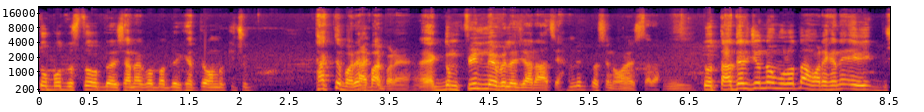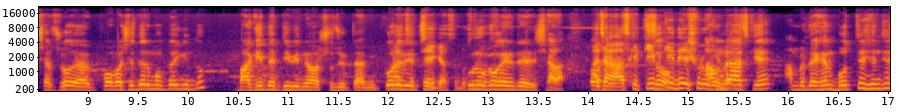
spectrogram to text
কর্মকর্তাদের ক্ষেত্রে অন্য কিছু থাকতে পারে, হ্যাঁ। একদম ফিল্ড লেভেলে যারা আছে হান্ড্রেড পার্সেন্ট অনেস্ট তারা। তো তাদের জন্য মূলত আমার এখানে এই প্রবাসীদের মতোই কিন্তু বাকিতে টিভি নেওয়ার সুযোগটা আমি করে আচ্ছা, দিচ্ছি। কোনো প্রকার ইন্টারেস্ট ছাড়া। আচ্ছা আজকে so, কি দিয়ে শুরু আমরা আজকে আমরা দেখেন বত্রিশ ইঞ্চি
